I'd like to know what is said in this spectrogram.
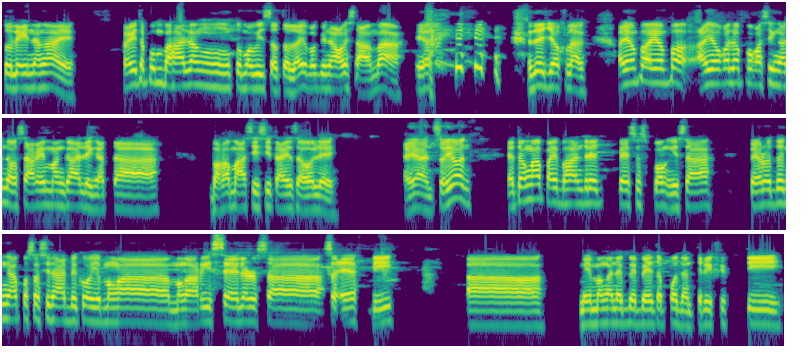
tulay na nga eh. Kayo na pong bahalang tumawid sa tulay, wag na ako isama. Yeah. Hindi, joke lang. Ayun po, ayun po. Ayoko lang po kasing ano, sa akin manggaling at ah, baka masisi tayo sa uli. Ayan, so yun. Ito nga, 500 pesos po ang isa. Pero doon nga po sa sinabi ko, yung mga mga reseller sa sa FB, ah may mga nagbebenta po ng 350,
